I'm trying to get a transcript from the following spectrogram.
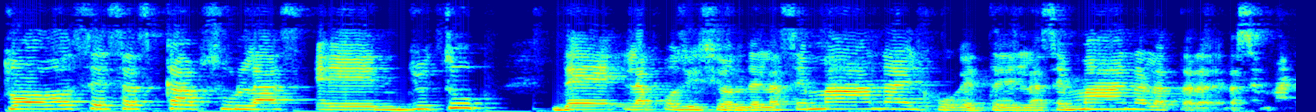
todas esas cápsulas en YouTube de la posición de la semana, el juguete de la semana, la tarea de la semana.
